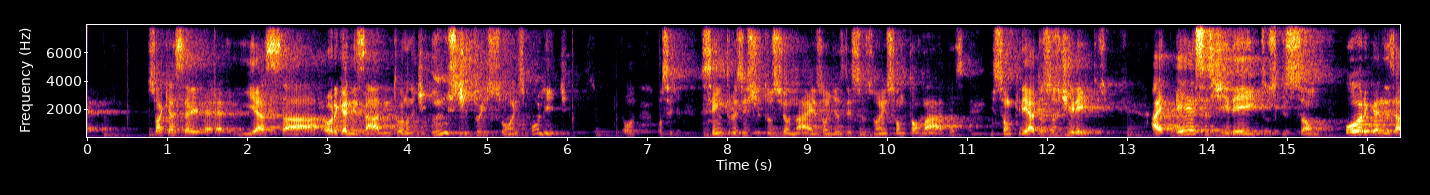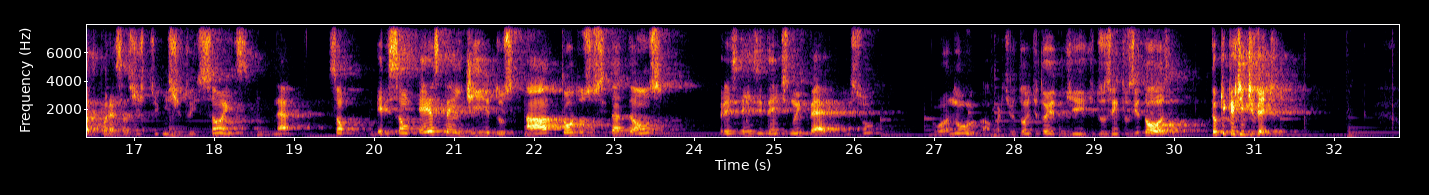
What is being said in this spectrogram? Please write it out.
Só que essa, é, é, e essa organizada em torno de instituições políticas, ou, ou seja, centros institucionais onde as decisões são tomadas e são criados os direitos. Aí, esses direitos que são organizados por essas instituições, né, são, eles são estendidos a todos os cidadãos residentes no Império. Isso no ano a partir do ano de, de 212. Então, o que, que a gente vê aqui?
